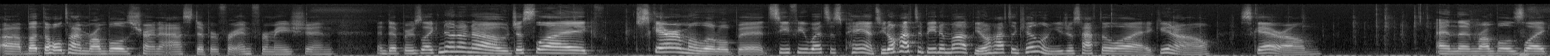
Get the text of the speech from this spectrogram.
uh, but the whole time Rumble is trying to ask Dipper for information, and Dipper's like, "No, no, no, just like scare him a little bit, see if he wets his pants. You don't have to beat him up. You don't have to kill him. You just have to like, you know, scare him." And then Rumble's like,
